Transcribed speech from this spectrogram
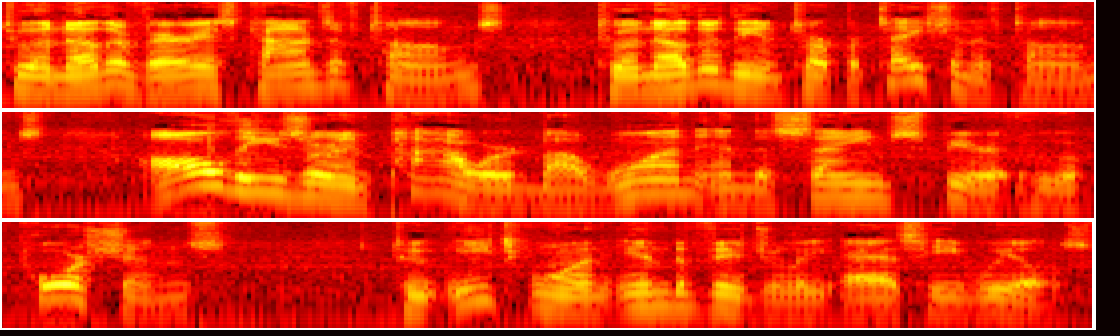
to another various kinds of tongues, to another the interpretation of tongues. All these are empowered by one and the same Spirit who apportions to each one individually as he wills.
